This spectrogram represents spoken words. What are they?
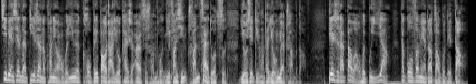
即便现在 B 站的跨年晚会因为口碑爆炸又开始二次传播，你放心，传再多次，有些地方它永远传不到。电视台办晚会不一样，它各方面都要照顾得到。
